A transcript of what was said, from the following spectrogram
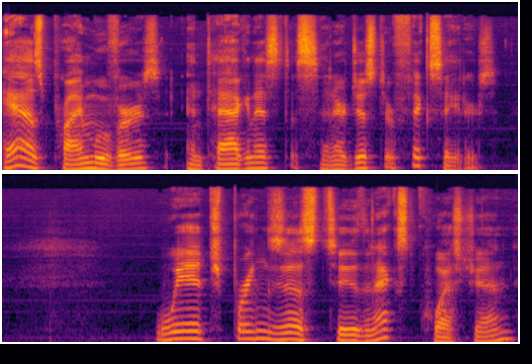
as prime movers, antagonists, synergists, or fixators. Which brings us to the next question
